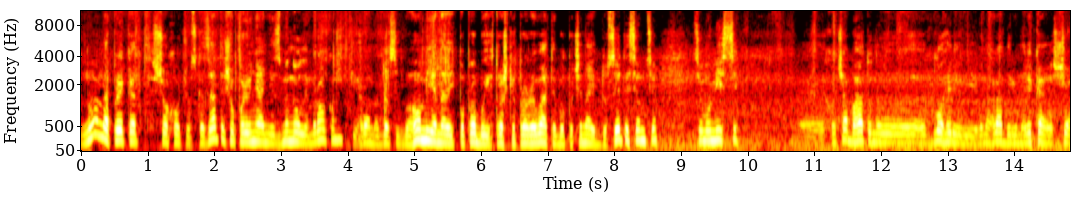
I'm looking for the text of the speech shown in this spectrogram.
Ну, наприклад, що хочу сказати, що в порівнянні з минулим роком такі грона досить вагомі. Я навіть попробую їх трошки проривати, бо починають дуситися в цьому, місці. Е, Хоча багато е, блогерів і виноградарів нарікає, що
